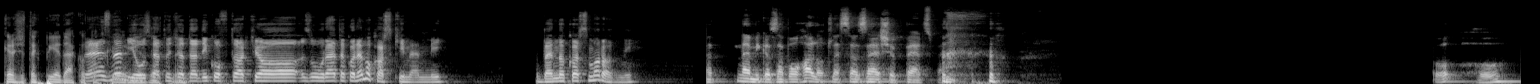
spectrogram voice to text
keresetek példákat De ez nem jó, tehát hogyha Dadikov tartja az órát, akkor nem akarsz kimenni. Benne akarsz maradni? Hát nem igazából halott lesz az első percben. Oh, oh.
